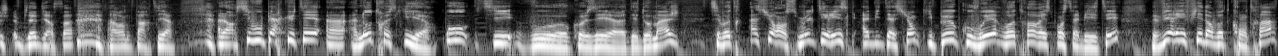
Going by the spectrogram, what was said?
J'aime bien dire ça avant de partir. Alors, si vous percutez un, un autre skieur ou si vous causez euh, des dommages, c'est votre assurance multirisque habitation qui peut couvrir votre responsabilité. Vérifiez dans votre contrat.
